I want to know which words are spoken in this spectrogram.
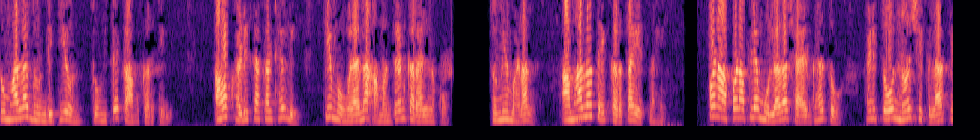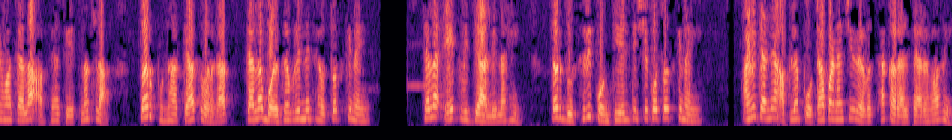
तुम्हाला धुंडीत येऊन तुमचे काम करतील. अहो खडीसाखर ठेवली की मुंगळ्यांना आमंत्रण करायला नको. तुम्ही म्हणाल आम्हाला ते करता येत नाही. पण आपण आपल्या मुलाला शाळेत घालतो आणि तो न शिकला किंवा त्याला अभ्यास येत नसला तर पुन्हा त्याच वर्गात त्याला बळजबरीने ठेवतोच की नाही? त्याला एक विद्या आली नाही तर दुसरी कोणती येईल ती शिकवतोच की नाही? आणि त्याने आपल्या पोटापाण्याची व्यवस्था करायला तयार व्हावे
